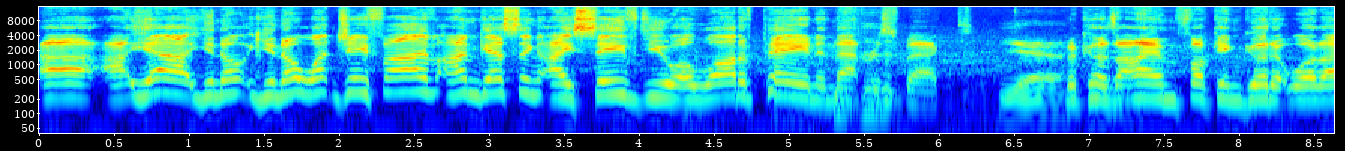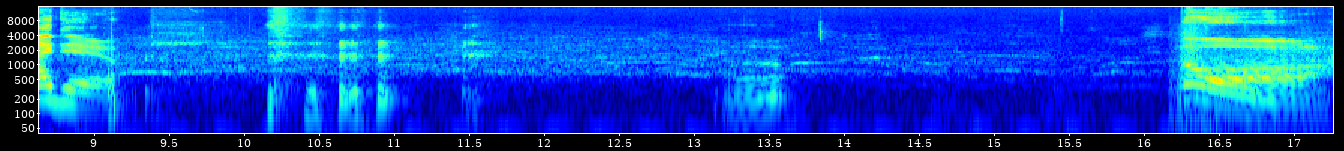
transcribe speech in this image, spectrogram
Uh, uh, yeah, you know, you know what, J5? I'm guessing I saved you a lot of pain in that respect. Yeah. Because yeah. I am fucking good at what I do. oh. oh.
